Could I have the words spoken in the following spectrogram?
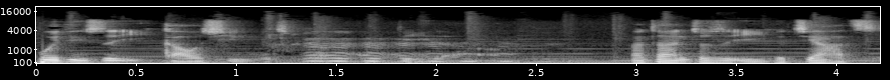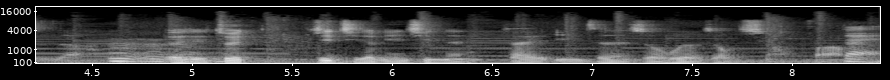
不一定是以高薪为主，嗯嗯嗯嗯嗯嗯，那当然就是以一个价值啊，嗯嗯，而且最近期的年轻人在应征的时候会有这种想法，对。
